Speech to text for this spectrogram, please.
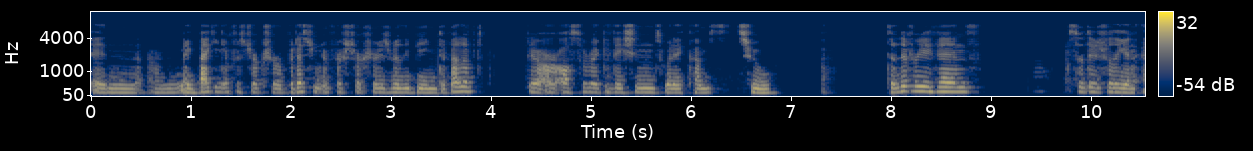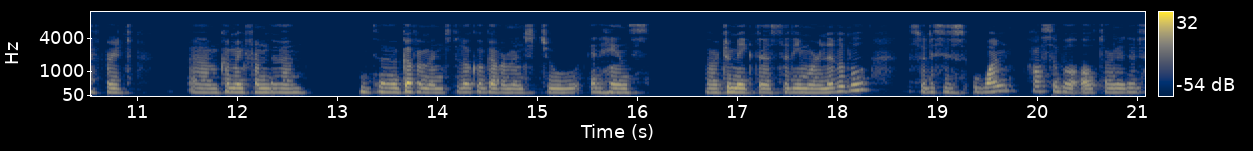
in um, like biking infrastructure or pedestrian infrastructure is really being developed. There are also regulations when it comes to uh, delivery vans. So there's really an effort um, coming from the the government, the local government, to enhance or to make the city more livable. So this is one possible alternative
